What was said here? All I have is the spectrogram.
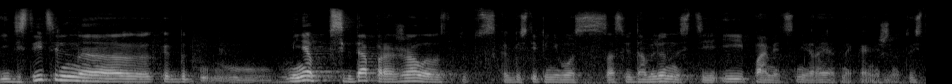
и действительно, как бы, меня всегда поражала как бы, степень его осведомленности и память невероятная, конечно. То есть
